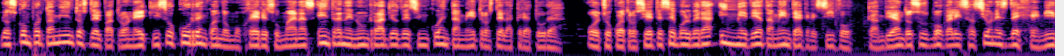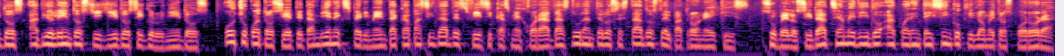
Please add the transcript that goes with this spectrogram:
Los comportamientos del patrón X ocurren cuando mujeres humanas entran en un radio de 50 metros de la criatura. 847 se volverá inmediatamente agresivo, cambiando sus vocalizaciones de gemidos a violentos chillidos y gruñidos. 847 también experimenta capacidades físicas mejoradas durante los estados del patrón X. Su velocidad se ha medido a 45 km por hora,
